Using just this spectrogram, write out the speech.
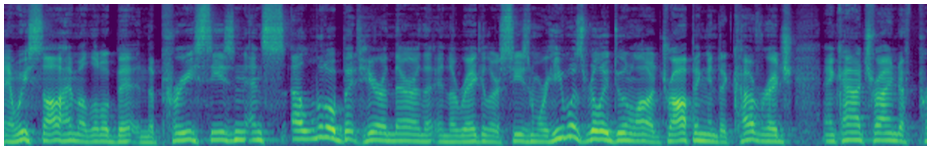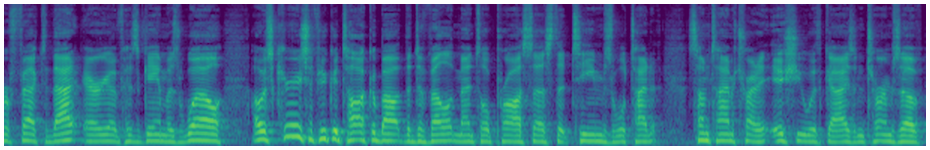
And we saw him a little bit in the preseason and a little bit here and there in the, in the regular season where he was really doing a lot of dropping into coverage and kind of trying to perfect that area of his game as well. I was curious if you could talk about the developmental process that teams will sometimes try to issue with guys in terms of,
